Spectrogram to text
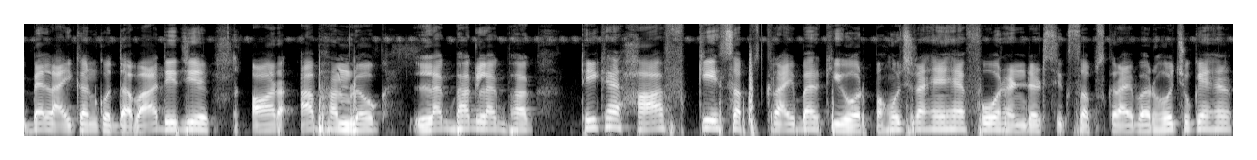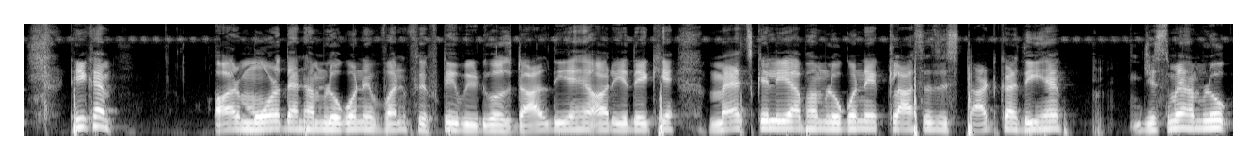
बेल आइकन को दबा दीजिए और अब हम लोग लगभग लगभग, ठीक है, हाफ़ के सब्सक्राइबर की ओर पहुँच रहे हैं। फोर हंड्रेड सिक्स सब्सक्राइबर हो चुके हैं, ठीक है? और मोर देन हम लोगों ने 150 वीडियोस डाल दिए हैं। और ये देखिए, मैथ्स के लिए अब हम लोगों ने क्लासेस स्टार्ट कर दी हैं, जिसमें हम लोग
